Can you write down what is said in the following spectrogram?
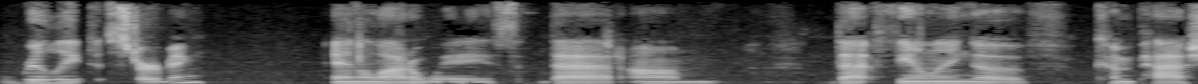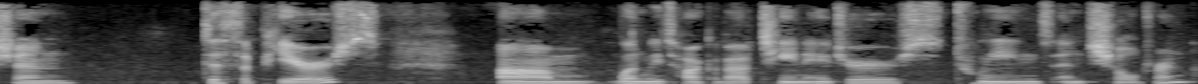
really disturbing in a lot of ways that um, that feeling of compassion disappears um, when we talk about teenagers, tweens, and children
